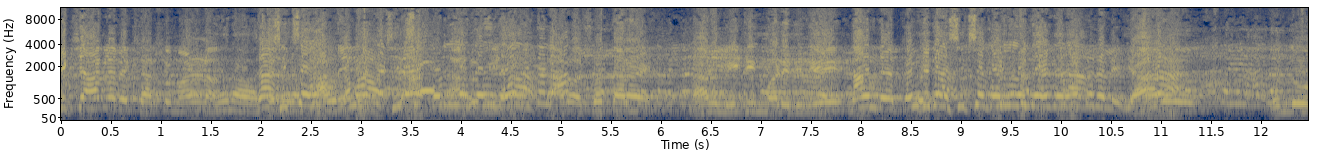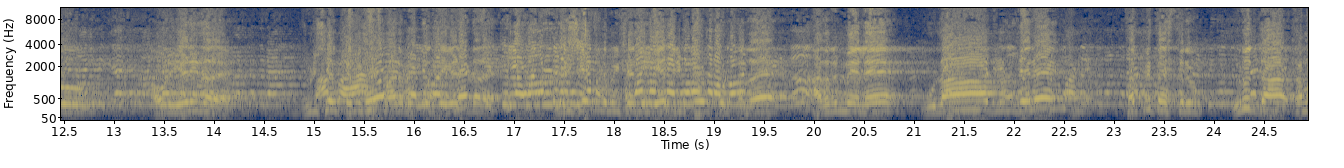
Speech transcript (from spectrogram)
ಶಿಕ್ಷೆ ಆಗ್ಲೇಬೇಕು ಸರ್ ಮಾಡೋಣ. ಶಿಕ್ಷೆ. ನಾನು ಅಶ್ವಥ್ ನಾರಾಯಣ್ ನಾನು ಮೀಟಿಂಗ್ ಮಾಡಿದ್ದೀನಿ. ನಾನು ಖಂಡಿತ ಶಿಕ್ಷೆ ಕೊಡಲಿಲ್ಲ ಅಂತ ಹೇಳ್ತೀರಾ ಯಾರು? ಒಂದು ಅವ್ರು ಹೇಳಿದ್ದಾರೆ. ಜುಡಿಷಿಯಲ್ ಕಮಿಷನ್ ಮಾಡಬೇಕು ಅಂತ ಹೇಳಿದ್ದಾರೆ. ಜುಡಿಷಿಯಲ್ ಕಮಿಷನ್ ಏನ್ ರಿಪೋರ್ಟ್ ಕೊಡ್ತದೆ? ಅದರ ಮೇಲೆ ಮುಲಾಜಿಲ್ದೇನೆ ತಪ್ಪಿತಸ್ಥರ ವಿರುದ್ಧ ಕ್ರಮ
